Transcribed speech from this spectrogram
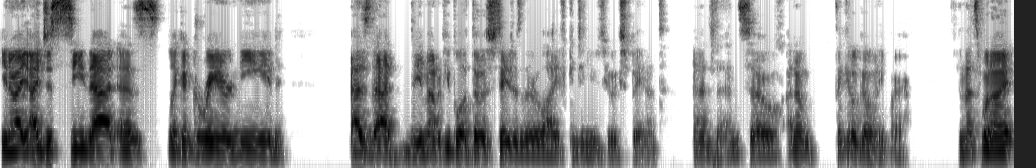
you know, I, I just see that as like a greater need as that the amount of people at those stages of their life continue to expand. And and so I don't think it'll go anywhere. And that's what I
